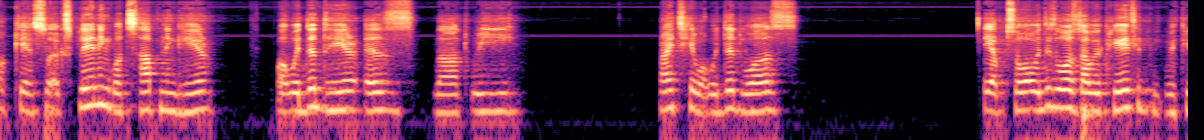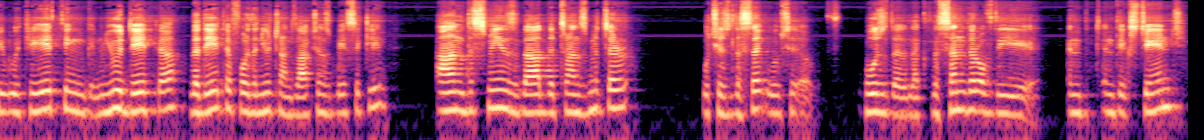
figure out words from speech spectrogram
okay so explaining what's happening here. What we did here is that we right here what we did was yep so what we did was that we created we, cre- we creating new data the data for the new transactions basically. And this means that the transmitter which is the which uh, who's the like the sender of the in, in the exchange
